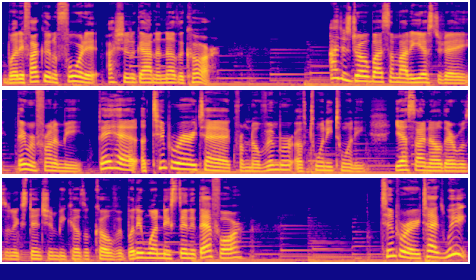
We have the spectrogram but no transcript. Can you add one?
But if I couldn't afford it, I should have gotten another car. I just drove by somebody yesterday. They were in front of me. They had a temporary tag from November of 2020. Yes, I know there was an extension because of COVID, but it wasn't extended that far. Temporary tags. We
